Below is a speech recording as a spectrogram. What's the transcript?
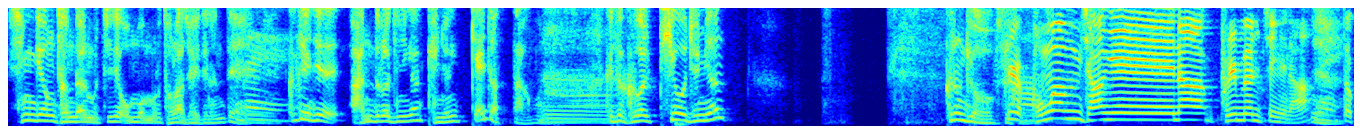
신경 전달 물질이 온몸으로 돌아줘야 되는데 네. 그게 이제 안 들어주니까 균형이 깨졌다고 보는 음. 거죠. 그래서 그걸 틔워주면 그런 게 없어요. 그러니까 공황장애나 불면증이나 네. 또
